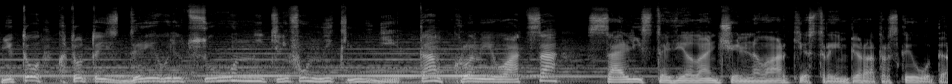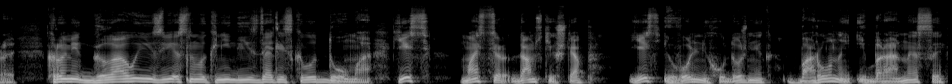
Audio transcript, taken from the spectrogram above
Не то кто-то из дореволюционной телефонной книги. Там, кроме его отца, солиста виолончельного оркестра императорской оперы. Кроме главы известного книгоиздательского дома, есть мастер дамских шляп, есть и вольный художник, бароны и баронессы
